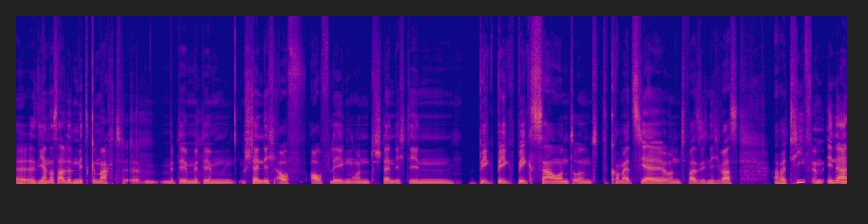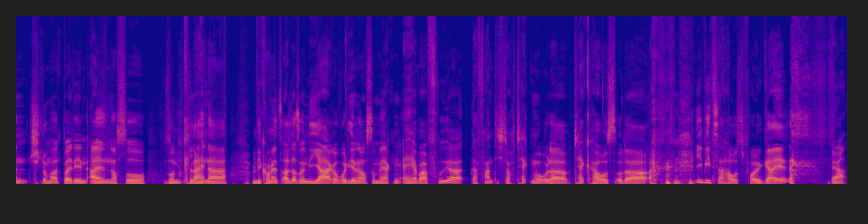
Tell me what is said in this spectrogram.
äh, die haben das alle mitgemacht äh, mit dem, mit dem ständig auf, auflegen und ständig den Big, Big, Big Sound und kommerziell und weiß ich nicht was. Aber tief im Innern schlummert bei denen allen noch so, so ein kleiner, und die kommen jetzt alle so in die Jahre, wo die dann auch so merken, ey, aber früher, da fand ich doch Techno oder Tech House oder Ibiza House voll geil. Ja,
